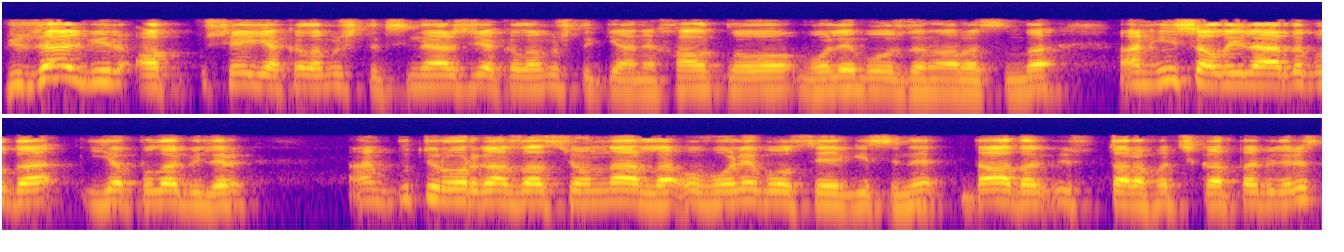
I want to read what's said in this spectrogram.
güzel bir şey yakalamıştık, sinerji yakalamıştık yani halkla o voleybolcuların arasında. Hani inşallah ileride bu da yapılabilir. Hani bu tür organizasyonlarla o voleybol sevgisini daha da üst tarafa çıkartabiliriz.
